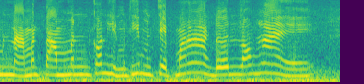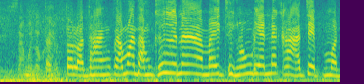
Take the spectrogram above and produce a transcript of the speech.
มันหนามมันตำมันก้อนหินบางทีมันเจ็บมากเดินร้องไห้สามวันต่อครั้งตลอดทางสามวันทำคืนนะไม่ถึงโรงเรียนนะขาเจ็บหมด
